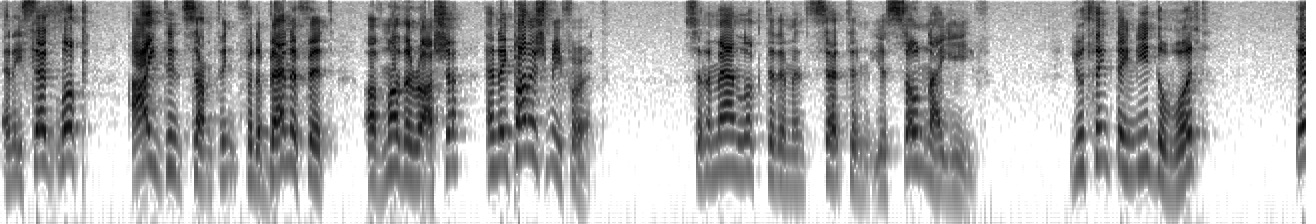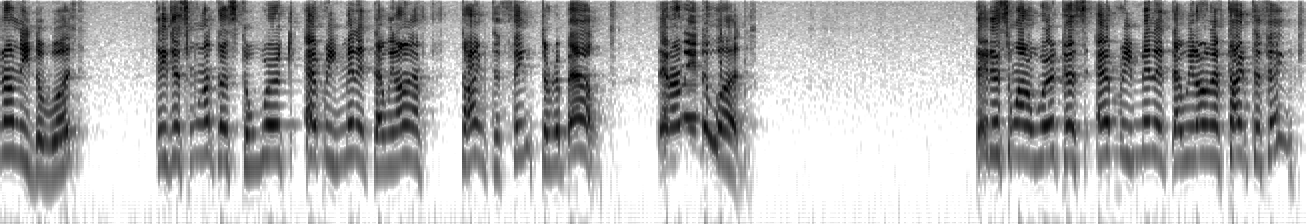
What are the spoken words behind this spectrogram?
And he said, Look, I did something for the benefit of Mother Russia, and they punished me for it. So the man looked at him and said to him, You're so naive. You think they need the wood? They don't need the wood. They just want us to work every minute that we don't have time to think to rebel. They don't need the wood. They just want to work us every minute that we don't have time to think.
